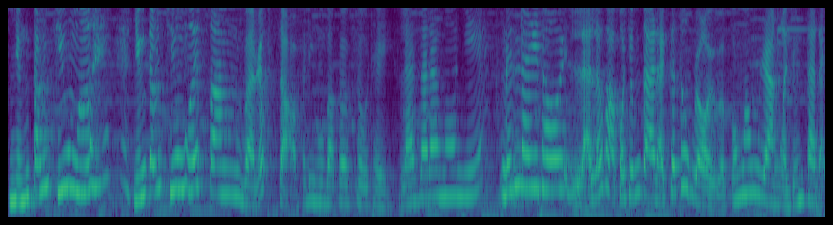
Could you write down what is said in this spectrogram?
những tấm chiếu mới, những tấm chiếu mới toanh và rất sợ phải đi mua bao cao su thì Lazada Mall nhé. Đến đây thôi là lớp học của chúng ta đã kết thúc rồi và cũng mong rằng là chúng ta đã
